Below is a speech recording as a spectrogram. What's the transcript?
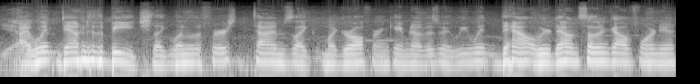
Yeah, I we- went down to the beach. Like one of the first times, like my girlfriend came down to visit me. We went down. We were down in Southern California,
